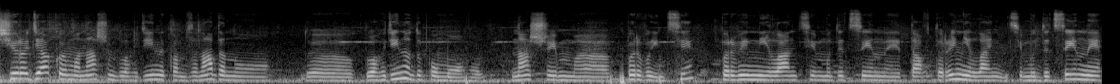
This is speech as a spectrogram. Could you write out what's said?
Щиро дякуємо нашим благодійникам за надану е, благодійну допомогу нашим е, первинці, первинній ланці медицини та вторинній ланці медицини.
